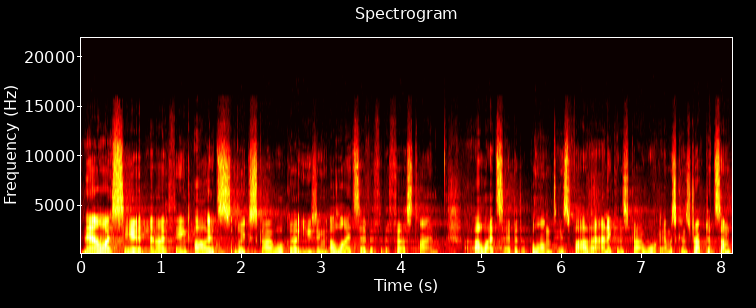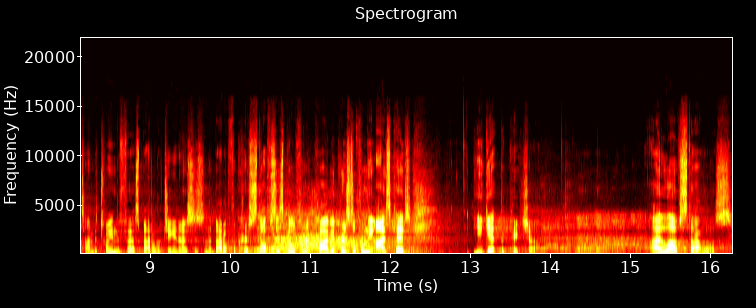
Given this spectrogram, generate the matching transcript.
Now I see it and I think, oh, it's Luke Skywalker using a lightsaber for the first time. A lightsaber that belonged to his father, Anakin Skywalker, and was constructed sometime between the first Battle of Geonosis and the Battle for Christophsis, built from a kyber crystal from the ice caves. You get the picture. I love Star Wars.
